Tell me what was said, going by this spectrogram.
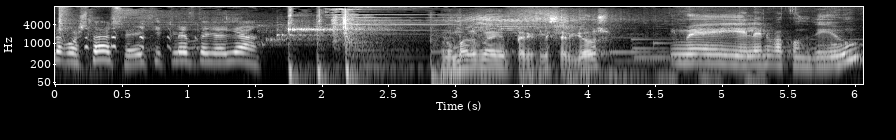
εργοστάσια, έχει κλέβει τα γυαλιά. Ονομάζομαι Περικλής Σεριός Είμαι η Ελένη Βακονδίου.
